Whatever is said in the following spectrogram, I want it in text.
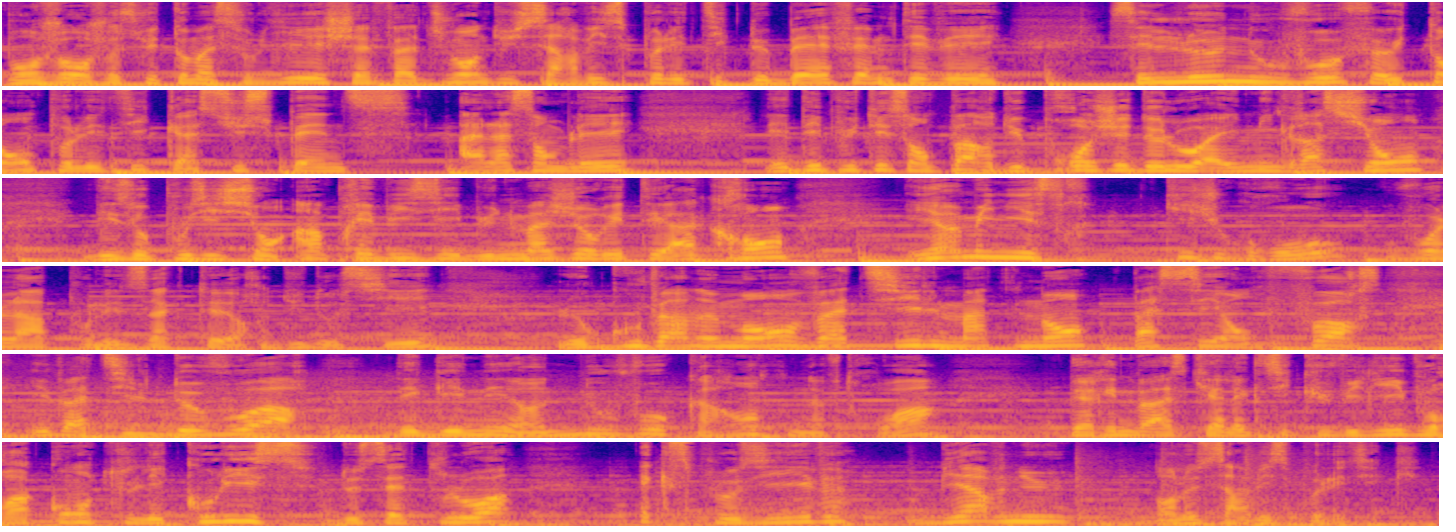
Bonjour, je suis Thomas Soulier, chef adjoint du service politique de BFM TV. C'est le nouveau feuilleton politique à suspense. À l'Assemblée, les députés s'emparent du projet de loi immigration, des oppositions imprévisibles, une majorité à cran et un ministre qui joue gros. Voilà pour les acteurs du dossier. Le gouvernement va-t-il maintenant passer en force et va-t-il devoir dégainer un nouveau 49-3 Perrine Vasque et Alexis Cuvillier vous racontent les coulisses de cette loi explosive. Bienvenue dans le service politique.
